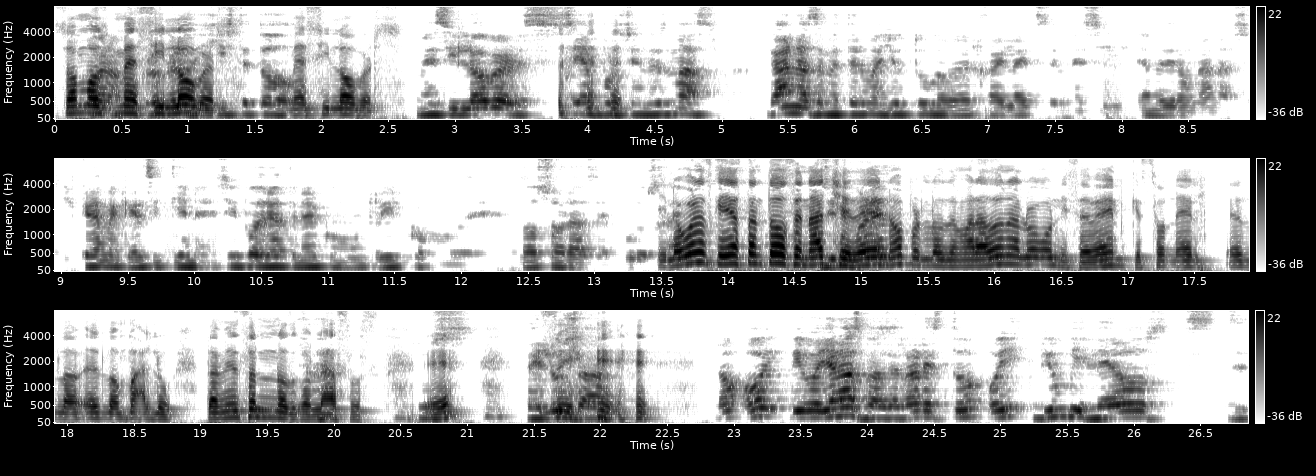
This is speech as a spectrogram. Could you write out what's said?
Somos bueno, Messi lovers. Todo. Messi lovers. Messi lovers, 100%. es más, ganas de meterme a YouTube a ver highlights de Messi. Ya me dieron ganas. Y créeme que él sí tiene. Sí podría tener como un reel como de dos horas de puros. Y lo bueno es que ya están todos en HD, si pones... ¿no? Pero los de Maradona luego ni se ven que son él. Es lo, es lo malo. También son unos golazos. ¿eh? Pelusa. Sí. No, hoy, digo, ya nada más para cerrar esto. Hoy vi un video de,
